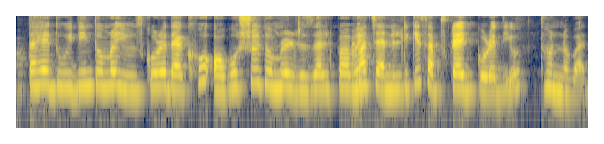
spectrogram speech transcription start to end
সপ্তাহে দুই দিন তোমরা ইউজ করে দেখো। অবশ্যই তোমরা রেজাল্ট পাবে। আমার চ্যানেলটিকে সাবস্ক্রাইব করে দিও। ধন্যবাদ।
